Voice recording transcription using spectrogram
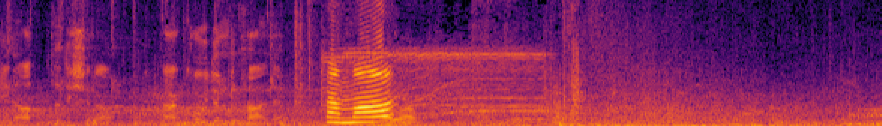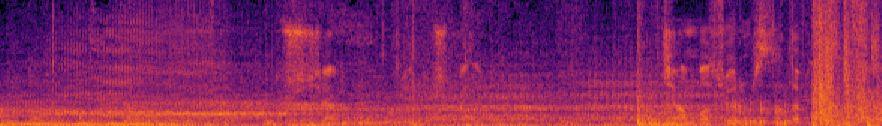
Beni attı dışına. Ben koydum bir tane. Tamam. Tamam. Düşeceğim. Bir düşmedim. Cam basıyorum siz atabilirsiniz.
